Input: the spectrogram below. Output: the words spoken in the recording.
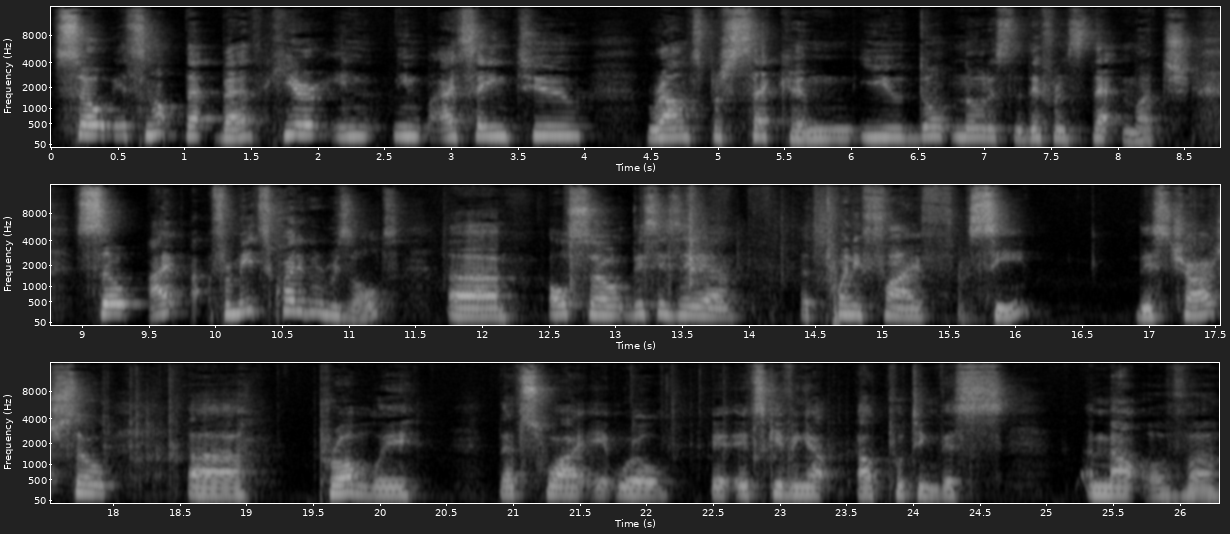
So it's not that bad. Here in, in I say in two rounds per second, you don't notice the difference that much. So I, for me, it's quite a good result. Uh, also, this is a, a 25C discharge, so uh, probably that's why it will it, it's giving out outputting this amount of uh,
